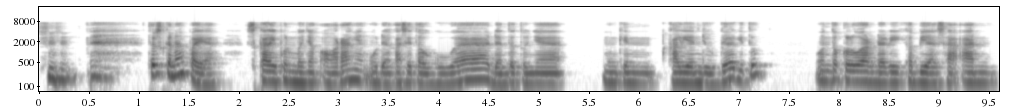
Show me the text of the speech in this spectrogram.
Terus kenapa ya? Sekalipun banyak orang yang udah kasih tahu gua dan tentunya mungkin kalian juga gitu untuk keluar dari kebiasaan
